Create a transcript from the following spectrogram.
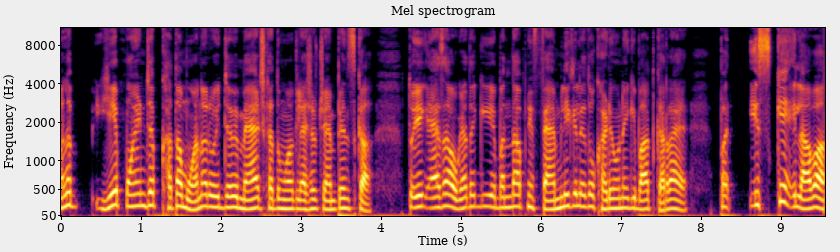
मतलब ये पॉइंट जब ख़त्म हुआ ना रोहित, जब मैच ख़त्म हुआ क्लैश ऑफ़ चैम्पियंस का तो एक ऐसा हो गया था कि ये बंदा अपनी फैमिली के लिए तो खड़े होने की बात कर रहा है, पर इसके अलावा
